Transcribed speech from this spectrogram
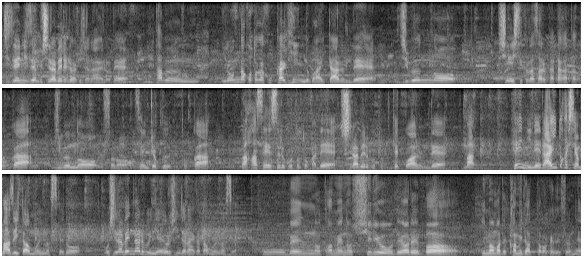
事前に全部調べれるわけじゃないので多分いろんなことが国会議員の場合ってあるんで自分の支援してくださる方々とか自分のその選挙区とか、まあ、派生することとかで調べることって結構あるんでまあ変にね LINE とかしてはまずいとは思いますけどお調べになる分にはよろしいんじゃないかと思いますよ。答弁のための資料であれば今まで紙だったわけですよね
